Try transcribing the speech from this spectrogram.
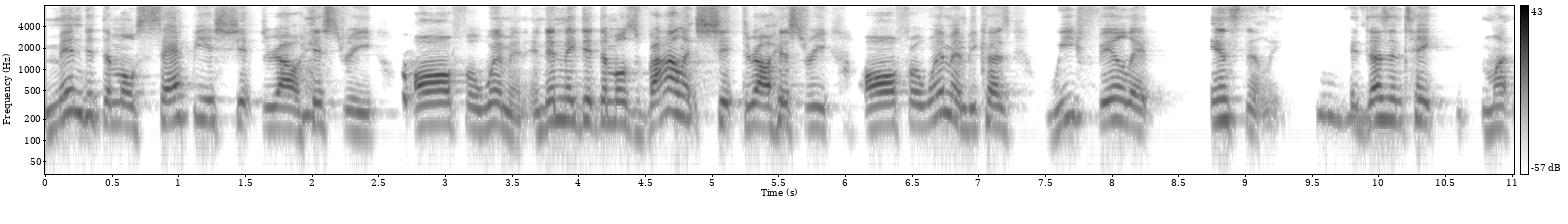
men did the most sappiest shit throughout history, all for women. And then they did the most violent shit throughout history, all for women, because we feel it instantly. Mm-hmm. It doesn't take month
